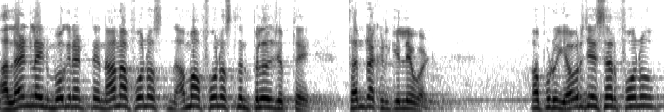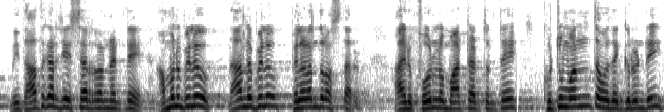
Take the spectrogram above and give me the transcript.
ఆ ల్యాండ్ లైన్ మోగినట్టునే నానా ఫోన్ వస్తుంది. అమ్మ ఫోన్ వస్తుందని పిల్లలు చెప్తే తండ్రి అక్కడికి వెళ్ళేవాడు. అప్పుడు ఎవరు చేశారు ఫోను? మీ తాతగారు చేశారు అన్నట్టునే అమ్మను పిలు నాన్న పిలు పిల్లలందరూ వస్తారు. ఆయన ఫోన్లో మాట్లాడుతుంటే కుటుంబం అంతా ఒక దగ్గరుండి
